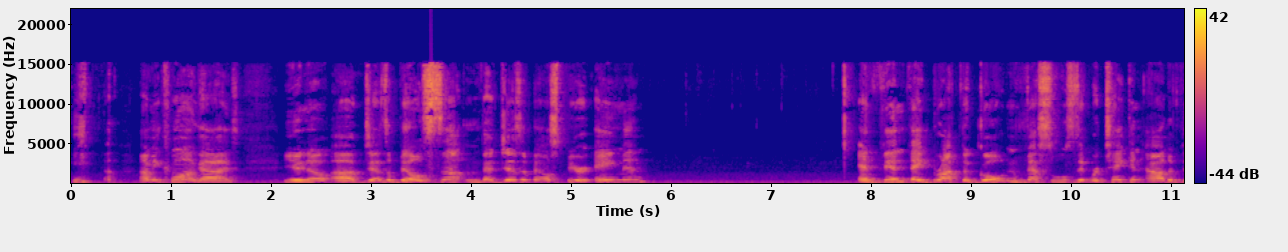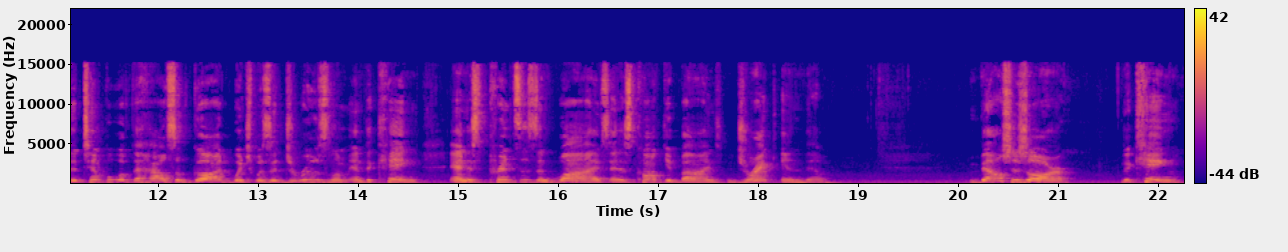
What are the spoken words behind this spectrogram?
I mean, come on, guys. You know, uh, Jezebel's something. That Jezebel spirit. Amen. And then they brought the golden vessels that were taken out of the temple of the house of God, which was at Jerusalem, and the king and his princes and wives and his concubines drank in them. Belshazzar, the king,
